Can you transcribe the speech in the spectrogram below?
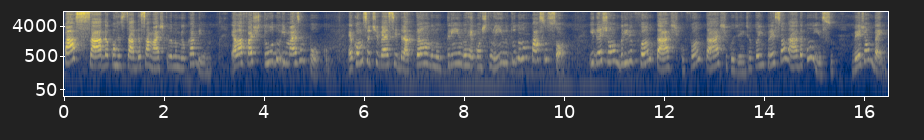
passada com o resultado dessa máscara no meu cabelo. Ela faz tudo e mais um pouco. É como se eu estivesse hidratando, nutrindo, reconstruindo, tudo num passo só. E deixou um brilho fantástico, fantástico, gente. Eu tô impressionada com isso. Vejam bem.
